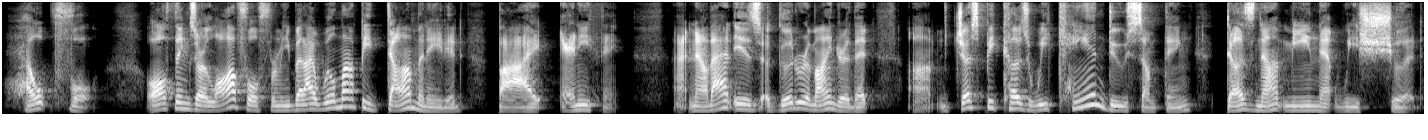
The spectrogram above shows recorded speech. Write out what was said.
helpful. All things are lawful for me, but I will not be dominated by anything. Uh, now, that is a good reminder that um, just because we can do something does not mean that we should.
